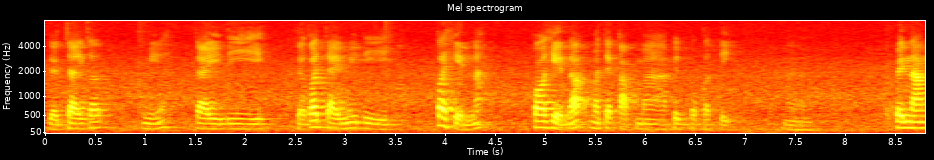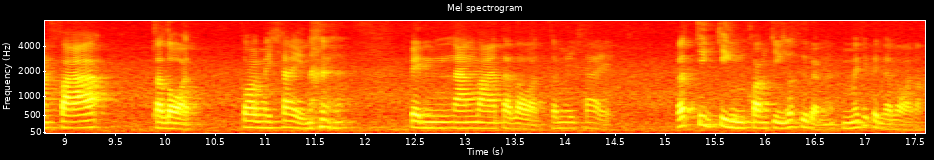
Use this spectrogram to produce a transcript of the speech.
เดี๋ยวใจก็มีใจดี เดี๋ยวก็ใจไม่ดี ก็เห็นนะพอเห็นแล้วมันจะกลับมาเป็นปกติเป็นนางฟ้าตลอดก็ไม่ใช่นะ เป็นนางมาตลอดก็ไม่ใช่ แล้วจริง ๆ ความจริงก็คือแบบนั้นมันไม่ได้เป็นตลอดหรอก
